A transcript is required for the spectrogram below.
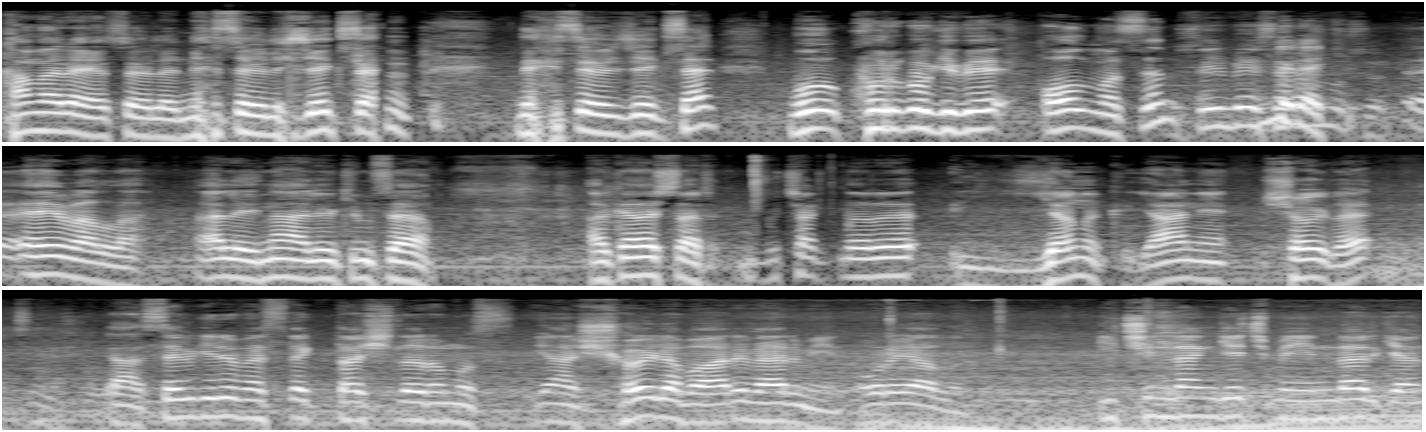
kameraya söyle ne söyleyeceksen ne söyleyeceksen bu kurgu gibi olmasın. Hüseyin Bey, selam Direkt. olsun. Eyvallah. Aleyna aleyküm selam. Arkadaşlar bıçakları yanık yani şöyle ya sevgili meslektaşlarımız yani şöyle bari vermeyin oraya alın. İçinden geçmeyin derken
